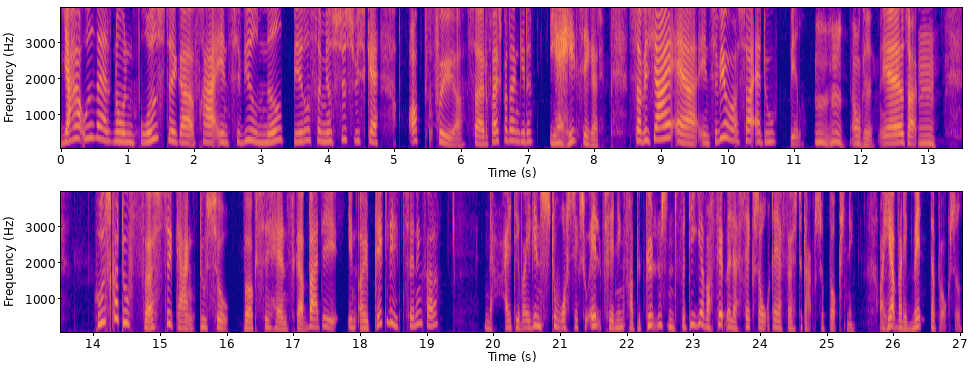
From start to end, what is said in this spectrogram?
Jeg har udvalgt nogle brudstykker fra interviewet med Bill, som jeg synes, vi skal opføre. Så er du frisk på den, Gitte? Ja, helt sikkert. Så hvis jeg er interviewer, så er du Bill. Mm-hmm. Okay. Ja, tak. Mm. Husker du første gang, du så boksehandsker? Var det en øjeblikkelig tænding for dig? Nej, det var ikke en stor seksuel tænding fra begyndelsen, fordi jeg var fem eller seks år, da jeg første gang så boksning. Og her var det mænd, der boksede.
